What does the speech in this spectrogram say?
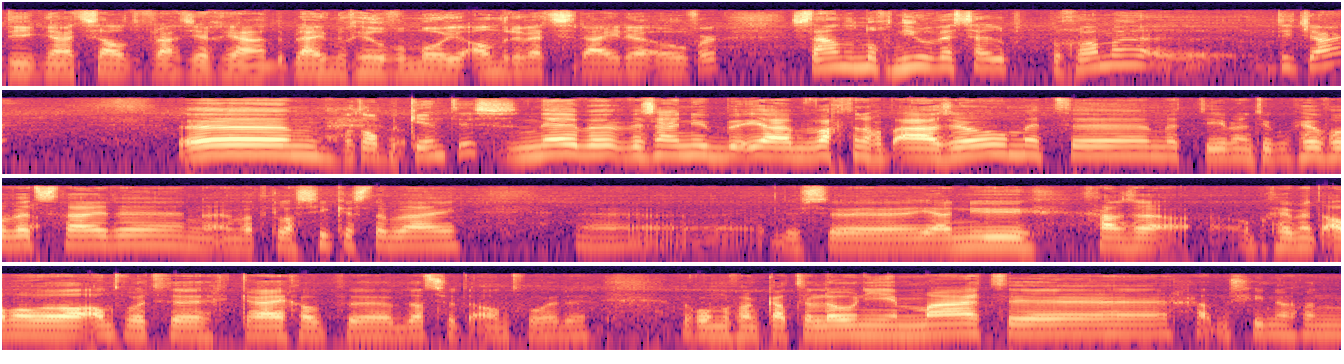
die ik naar hetzelfde vraag zeggen, ja, er blijven nog heel veel mooie andere wedstrijden over. Staan er nog nieuwe wedstrijden op het programma dit jaar? Um, Wat al bekend is? Nee, we, we, zijn nu, ja, we wachten nog op ASO. Met, uh, met, die hebben natuurlijk ook heel veel wedstrijden en, en wat klassiekers daarbij. Uh, dus uh, ja, nu gaan ze op een gegeven moment allemaal wel antwoord krijgen op, op, dat soort antwoorden. De ronde van Catalonië in maart gaat misschien nog een,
